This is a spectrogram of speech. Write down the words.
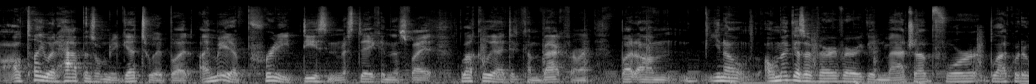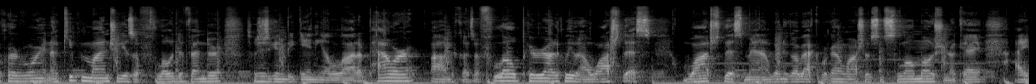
I'll tell you what happens when we get to it, but I made a pretty decent mistake in this fight. Luckily, I did come back from it. But, um, you know, Omega's a very, very good matchup for Black Widow Clairvoyant. Now, keep in mind, she is a flow defender, so she's going to be gaining a lot of power um, because of flow periodically. Now, watch this. Watch this, man. I'm going to go back. We're going to watch this in slow motion, okay? I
